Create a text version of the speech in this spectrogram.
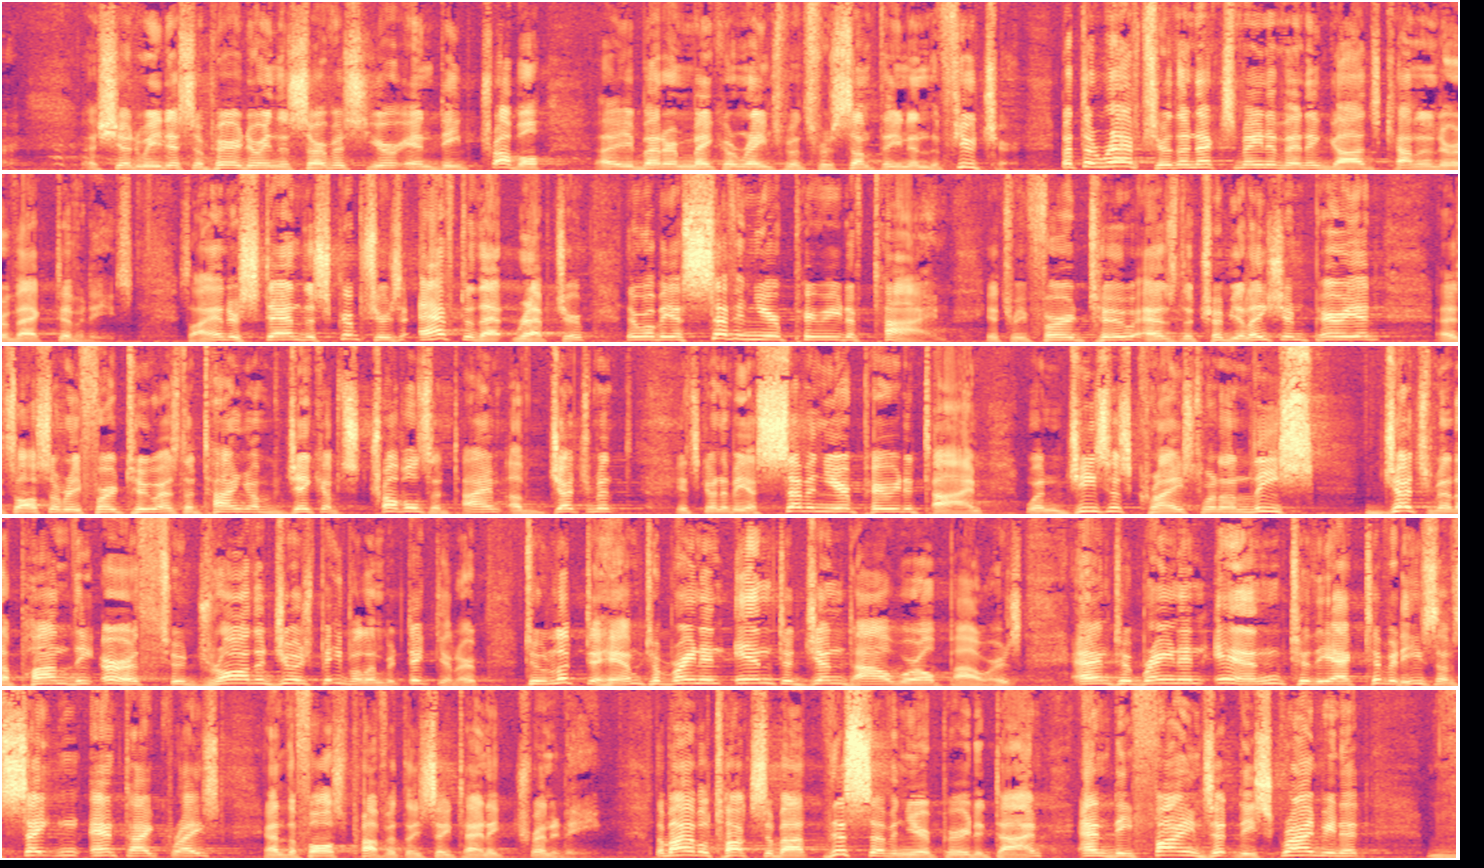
Uh, should we disappear during the service, you're in deep trouble. Uh, you better make arrangements for something in the future. But the rapture, the next main event in God's calendar of activities. So I understand the scriptures after that rapture, there will be a seven year period of time. It's referred to as the tribulation period. It's also referred to as the time of Jacob's troubles, a time of judgment. It's going to be a seven year period of time when Jesus Christ will unleash judgment upon the earth to draw the Jewish people in particular to look to him to bring an end to Gentile world powers and to bring an end to the activities of Satan, Antichrist, and the false prophet, the satanic trinity. The Bible talks about this seven year period of time and defines it, describing it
